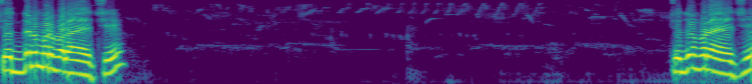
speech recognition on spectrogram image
চোদ্দ নম্বর বলা হয়েছে চোদ্দ নম্বর হয়েছে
